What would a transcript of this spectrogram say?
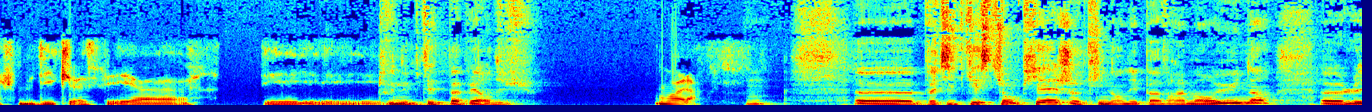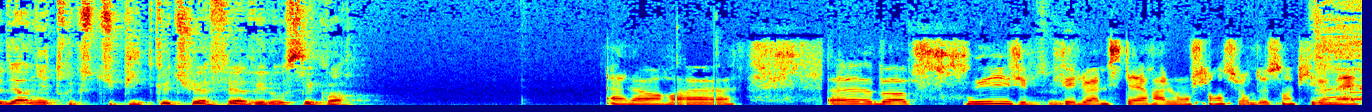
je me dis que c'est tout n'est peut-être pas perdu voilà. Hmm. petite question piège, qui n'en est pas vraiment une. le dernier truc stupide que tu as fait à vélo, c'est quoi? Alors, euh, bah, oui, j'ai fait le hamster à Longchamp sur 200 km.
